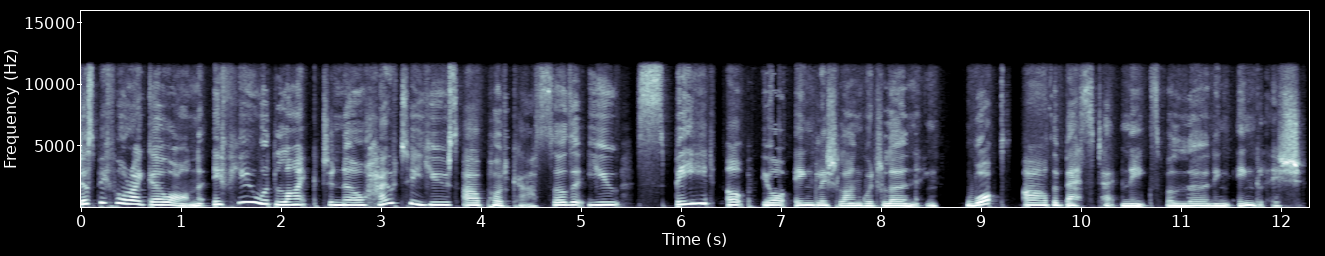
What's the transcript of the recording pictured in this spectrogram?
Just before I go on, if you would like to know how to use our podcast so that you speed up your English language learning, what are the best techniques for learning English?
